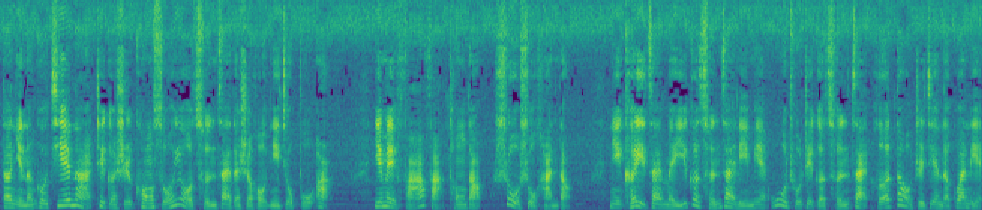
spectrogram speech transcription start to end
当你能够接纳这个时空所有存在的时候，你就不二，因为法法通道，术术含道。你可以在每一个存在里面悟出这个存在和道之间的关联，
